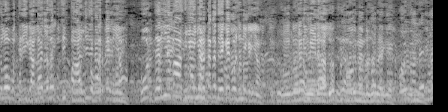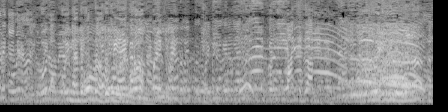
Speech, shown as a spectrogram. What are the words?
ਚਲੋ ਵੱਖਰੀ ਗੱਲ ਆ ਚਲੋ ਤੁਸੀਂ ਪਾਰਟੀ ਦੇ ਕਰਕੇ ਵੀ ਆਓ। ਹੋਰ ਬਥੇਰੀਆਂ ਪਾਰਟੀਆਂ ਆਈਆਂ ਹਜੇ ਤੱਕ ਦੇ ਕੇ ਕੁਝ ਨਹੀਂ ਗਈਆਂ। ਜਿਹੜੀ ਮੇਨ ਗੱਲ। ਤੁਸੀਂ ਸਾਡੇ ਮੈਂਬਰ ਸਾਹਿਬ ਹੈਗੇ। ਕੋਈ ਮੈਂਬਰ ਸਾਹਿਬ ਦੱਸ ਦਿਓ ਕੋਈ ਹੈ। 5000 ਕੋਈ ਚੀਜ਼ ਦੀ ਲੋੜ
